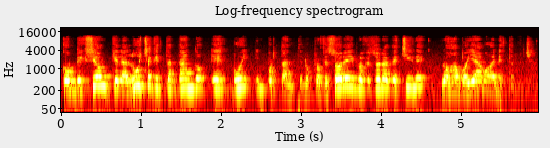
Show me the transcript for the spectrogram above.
convicción que la lucha que están dando es muy importante. Los profesores y profesoras de Chile los apoyamos en esta lucha.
